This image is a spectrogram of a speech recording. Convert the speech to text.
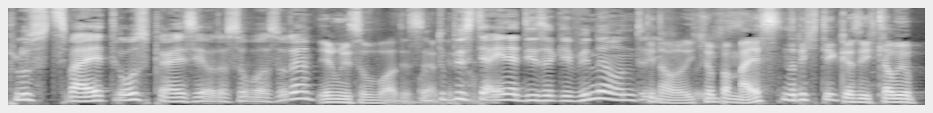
plus zwei Trostpreise oder sowas, oder? Irgendwie so war das. Und ja, du genau. bist ja einer dieser Gewinner und. Genau, ich habe am meisten richtig, also ich glaube, ich habe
